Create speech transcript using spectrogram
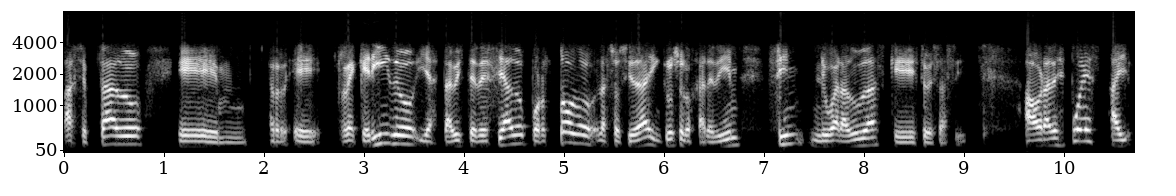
aceptado, eh, eh, requerido y hasta viste deseado por toda la sociedad, incluso los Jaredim, sin lugar a dudas que esto es así. Ahora después hay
